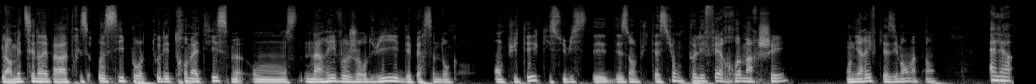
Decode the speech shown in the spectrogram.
Alors médecine réparatrice aussi pour tous les traumatismes. On arrive aujourd'hui des personnes donc amputées qui subissent des amputations. On peut les faire remarcher on y arrive quasiment maintenant? Alors,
